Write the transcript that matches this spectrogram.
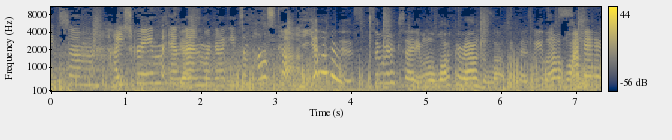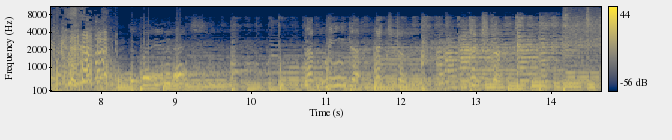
eat some ice cream and Yes. then we're gonna eat some pasta. Yes! Super exciting. We'll walk around a lot because we love walking. It's rated X. That means you're extra, extra,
